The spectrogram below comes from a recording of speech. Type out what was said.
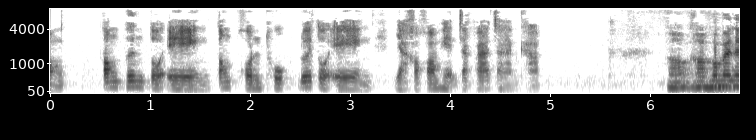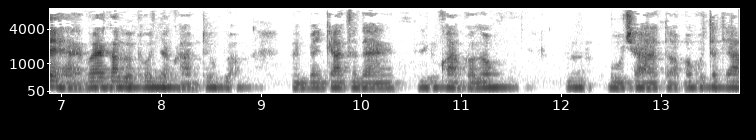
องต้องพึ่งตัวเอง ต้องพ้นทุกข์ด้วยตัวเอง อยากขอความเห็นจากพระอาจารย์ครับเขาก็ไม่ได้แห่เพื่อให้เขาหลุดพ้นจากความทุกข์หรอกมันเป็นการแสดงถึงความเคารพบูชาต่อพระพุทธเจ้า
